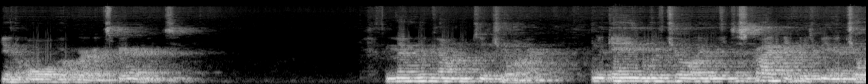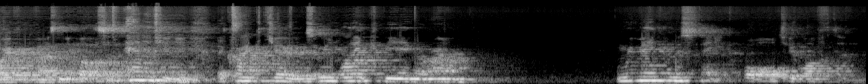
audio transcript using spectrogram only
in all that we're experiencing. And then we come to joy. And again, with joy, we describe people as being a joyful person. They've got lots of energy, they crack jokes, we like being around them. And we make a mistake all too often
